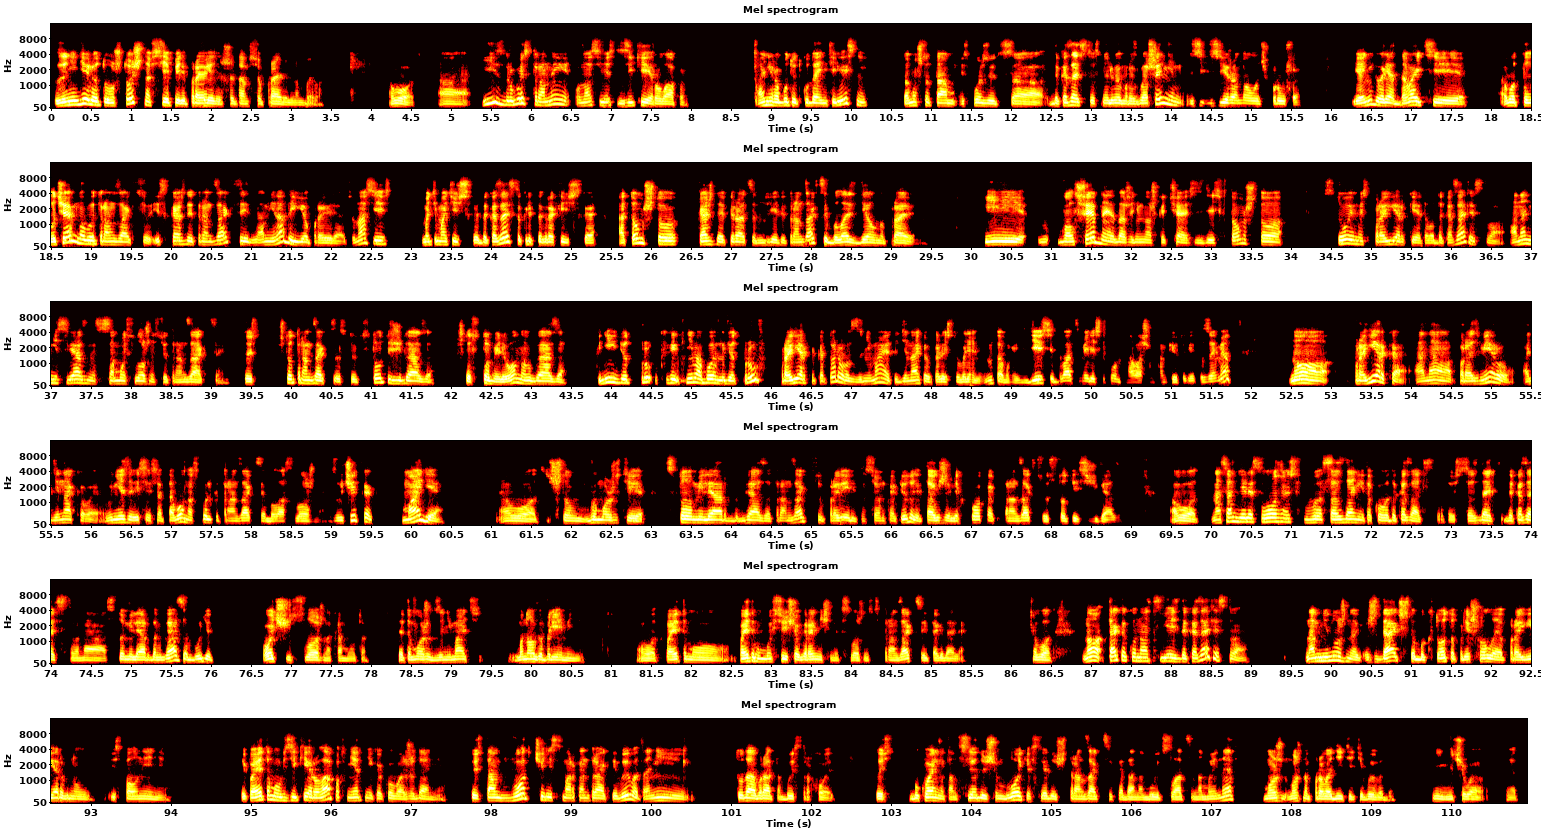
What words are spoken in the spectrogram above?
За неделю-то уж точно все перепроверили, что там все правильно было. Вот. А, и с другой стороны у нас есть ZK рулапы. Они работают куда интересней, потому что там используется доказательство с нулевым разглашением, Zero Knowledge Proof. И они говорят, давайте вот получаем новую транзакцию, и с каждой транзакции нам не надо ее проверять. У нас есть математическое доказательство криптографическое о том, что каждая операция внутри этой транзакции была сделана правильно. И волшебная даже немножко часть здесь в том, что стоимость проверки этого доказательства, она не связана с самой сложностью транзакции. То есть, что транзакция стоит 100 тысяч газа, что 100 миллионов газа, к, ней идет, к ним обоим идет пруф, проверка которого занимает одинаковое количество времени. Ну, там 10-20 миллисекунд на вашем компьютере это займет. Но проверка, она по размеру одинаковая, вне зависимости от того, насколько транзакция была сложная. Звучит как магия, вот, что вы можете 100 миллиард газа транзакцию проверить на своем компьютере так же легко, как транзакцию 100 тысяч газа. Вот. На самом деле сложность в создании такого доказательства. То есть создать доказательство на 100 миллиардов газа будет очень сложно кому-то. Это может занимать много времени. Вот. Поэтому, поэтому мы все еще ограничены в сложности транзакций и так далее. Вот. Но так как у нас есть доказательства, нам не нужно ждать, чтобы кто-то пришел и опровергнул исполнение. И поэтому в ZK рулапах нет никакого ожидания. То есть там ввод через смарт-контракт и вывод, они туда-обратно быстро ходят. То есть буквально там в следующем блоке, в следующей транзакции, когда она будет слаться на майонет, можно, можно проводить эти выводы. И ничего нет.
